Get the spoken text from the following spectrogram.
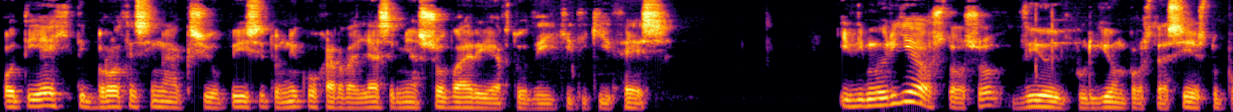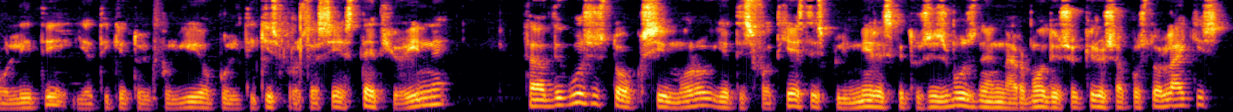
ότι έχει την πρόθεση να αξιοποιήσει τον Νίκο Χαρδαλιά σε μια σοβαρή αυτοδιοικητική θέση. Η δημιουργία ωστόσο δύο Υπουργείων Προστασίας του Πολίτη, γιατί και το Υπουργείο Πολιτικής Προστασίας τέτοιο είναι, θα οδηγούσε στο οξύμορο για τις φωτιές, τις πλημμύρες και τους σεισμούς να είναι αρμόδιος ο κύριος Αποστολάκης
